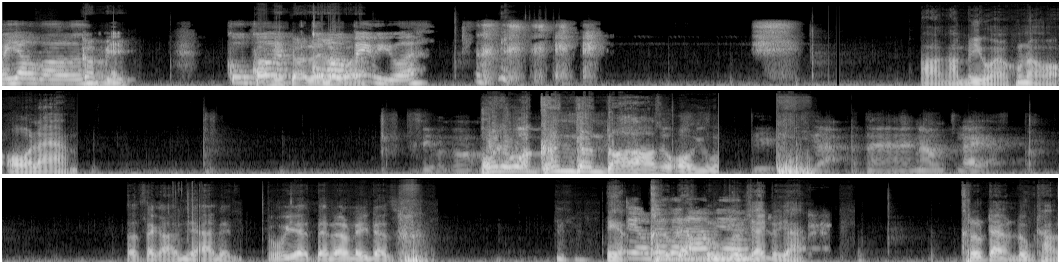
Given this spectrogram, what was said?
မရောက်ပါဘူးကမီကိုကိုကိုပိတ်ပြီဝါဟာငါမေ့သွားခုနကအော်လိုက်ရစေဘကောဘောတော့ကန်ဒန်ဒါဆိုအော်ယူ ရအတန်နောက်လိုက်ရတော့စကားများတယ်ဟိုရတန်တော့လိုက်တာဆိုအေးခလုတ်တောင်လုံးရရိုက်လို့ရခလုတ်တောင်လုံးထား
